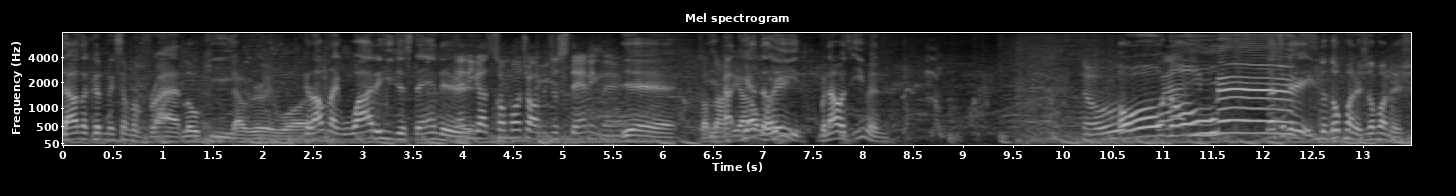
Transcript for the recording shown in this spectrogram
that was a good mix up from Frad, low key. That really was. Because I'm like, why did he just stand there? And he got so much off of just standing there. Yeah. Sometimes he, you he had the wait. lead, but now it's even. No. Oh Wow, no! That's okay. No, no punish, no punish.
